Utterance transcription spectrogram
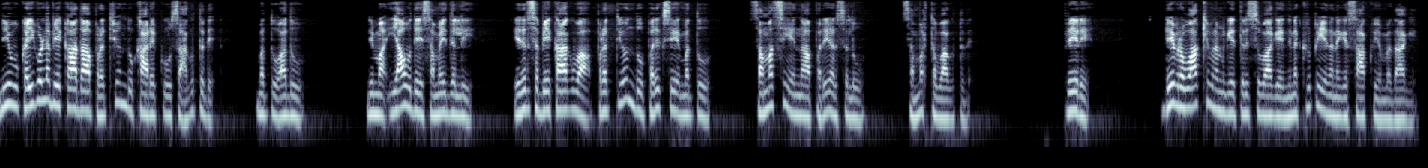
ನೀವು ಕೈಗೊಳ್ಳಬೇಕಾದ ಪ್ರತಿಯೊಂದು ಕಾರ್ಯಕ್ಕೂ ಸಾಗುತ್ತದೆ ಮತ್ತು ಅದು ನಿಮ್ಮ ಯಾವುದೇ ಸಮಯದಲ್ಲಿ ಎದುರಿಸಬೇಕಾಗುವ ಪ್ರತಿಯೊಂದು ಪರೀಕ್ಷೆ ಮತ್ತು ಸಮಸ್ಯೆಯನ್ನು ಪರಿಹರಿಸಲು ಸಮರ್ಥವಾಗುತ್ತದೆ. ಪ್ರೇರೆ ದೇವರ ವಾಕ್ಯವು ನಮಗೆ ತಿಳಿಸುವಾಗೆ ನಿನ್ನ ಕೃಪೆಯೇ ನನಗೆ ಸಾಕು ಎಂಬುದಾಗಿ.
